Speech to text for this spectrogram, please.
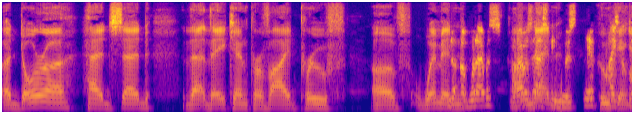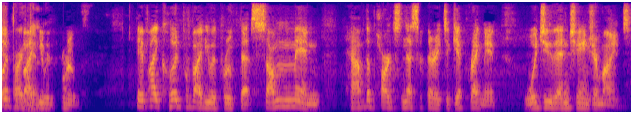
Adora had said that they can provide proof of women, uh, what I was what uh, I was asking men was if who I can could provide you with proof. If I could provide you with proof that some men have the parts necessary to get pregnant, would you then change your mind?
